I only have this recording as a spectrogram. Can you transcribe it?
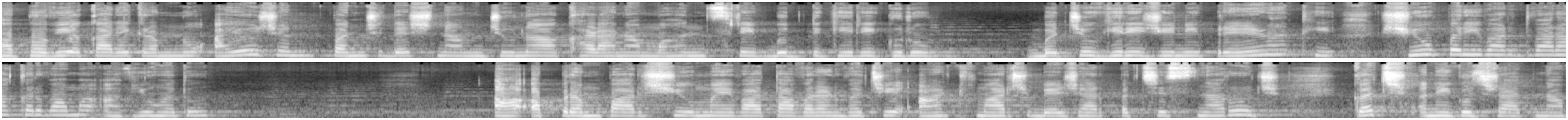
આ ભવ્ય કાર્યક્રમનું આયોજન પંચદશનામ જૂના અખાડાના મહંત શ્રી બુદ્ધગીરી ગુરુ બચુગીરીજીની પ્રેરણાથી શિવ પરિવાર દ્વારા કરવામાં આવ્યું હતું. આ અપરંપાર શિવમય વાતાવરણ વચ્ચે આઠ માર્ચ બે હજાર પચીસના રોજ કચ્છ અને ગુજરાતના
